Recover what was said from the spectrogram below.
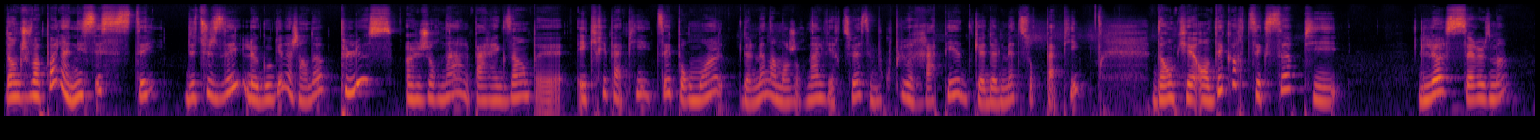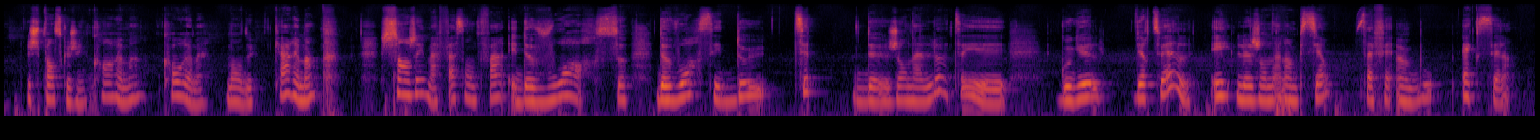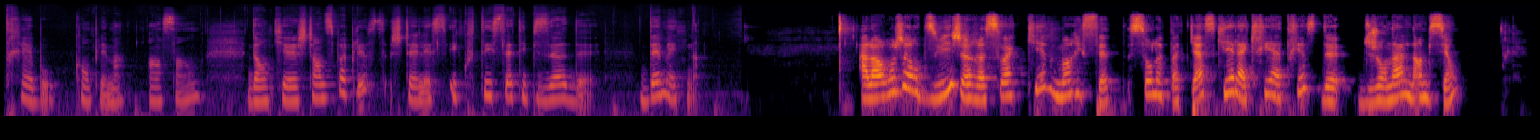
Donc, je vois pas la nécessité d'utiliser le Google Agenda plus un journal, par exemple, euh, écrit papier. Tu sais, pour moi, de le mettre dans mon journal virtuel, c'est beaucoup plus rapide que de le mettre sur papier. Donc, euh, on décortique ça, puis là, sérieusement, je pense que j'ai carrément, carrément, mon Dieu, carrément changé ma façon de faire et de voir ça, de voir ces deux types de journal-là, Google virtuel et le journal Ambition, ça fait un beau, excellent très beau complément ensemble. Donc, euh, je t'en dis pas plus, je te laisse écouter cet épisode dès maintenant. Alors aujourd'hui, je reçois Kim Morissette sur le podcast, qui est la créatrice de, du journal d'ambition.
